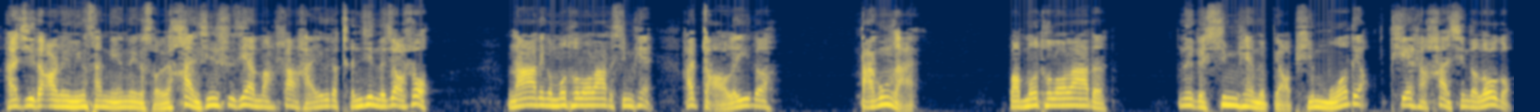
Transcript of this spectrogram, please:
还记得二零零三年那个所谓汉芯事件吗？上海一个叫陈进的教授，拿那个摩托罗拉的芯片，还找了一个打工仔，把摩托罗拉的那个芯片的表皮磨掉，贴上汉芯的 logo。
